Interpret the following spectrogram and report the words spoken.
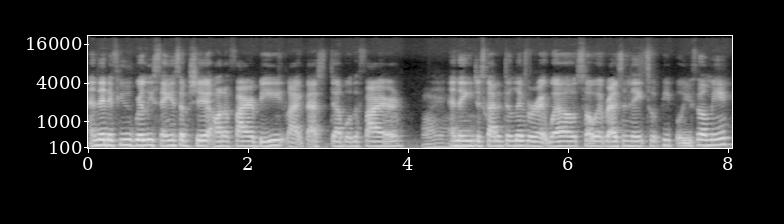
And then if you really saying some shit on a fire beat like that's double the fire. Oh. and then you just got to deliver it well so it resonates with people. You feel me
